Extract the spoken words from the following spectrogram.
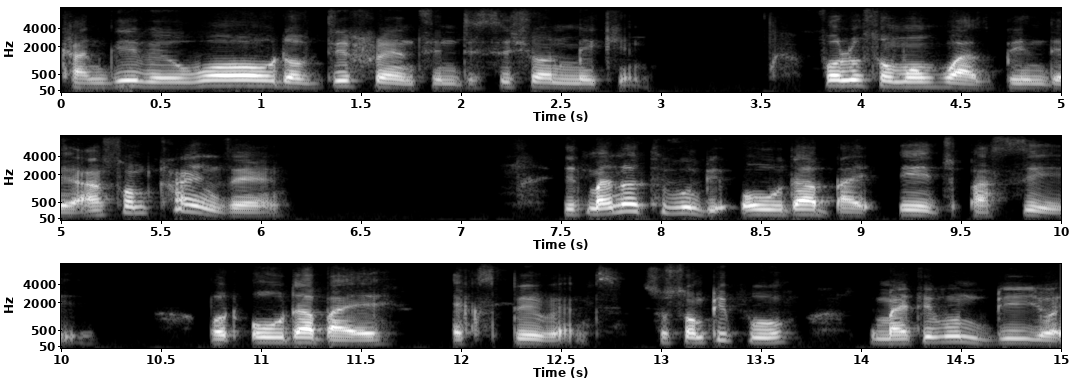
Can give a world of difference in decision making. Follow someone who has been there. And sometimes eh, it might not even be older by age per se, but older by experience. So some people might even be your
